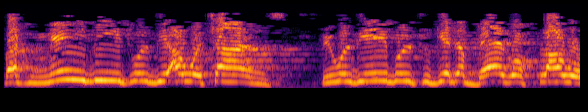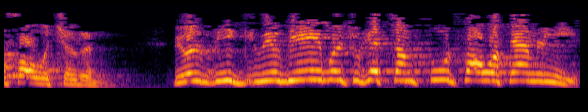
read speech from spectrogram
But maybe it will be our chance. We will be able to get a bag of flour for our children. We will be, we will be able to get some food for our family.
